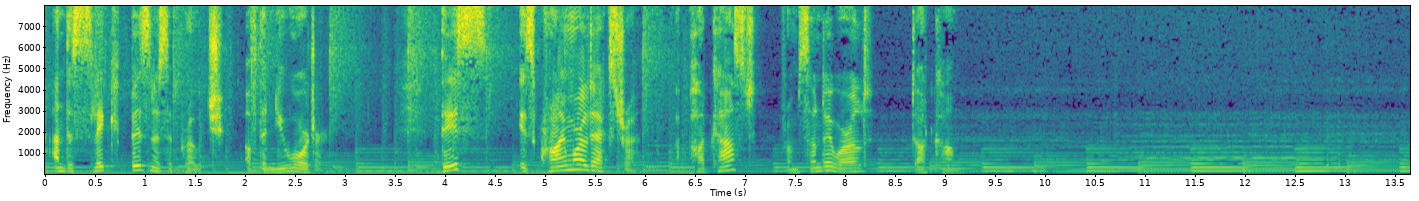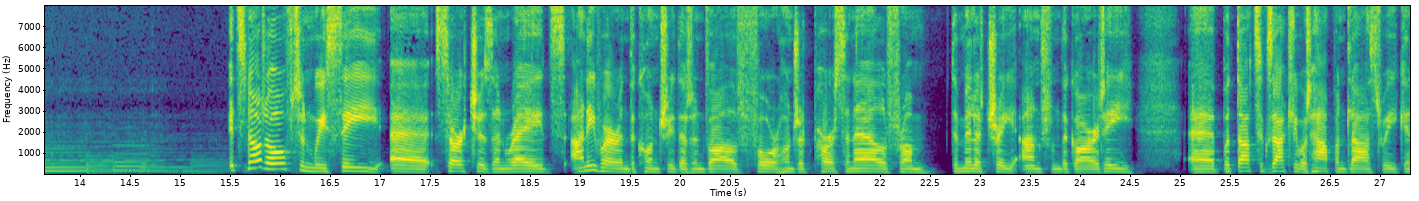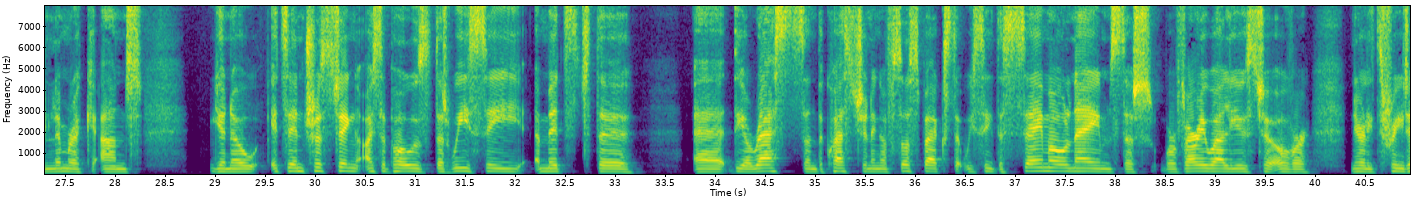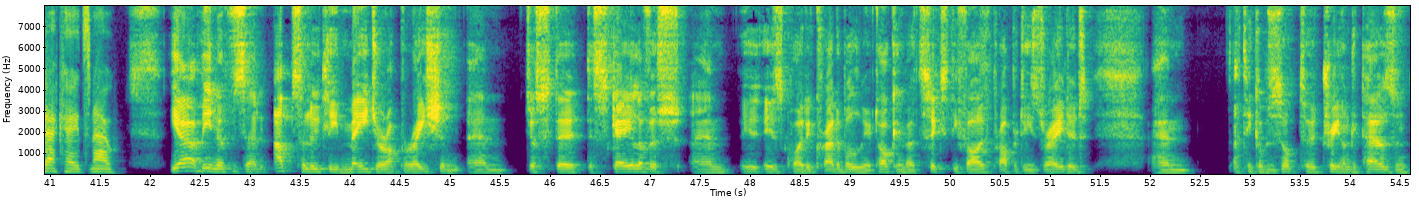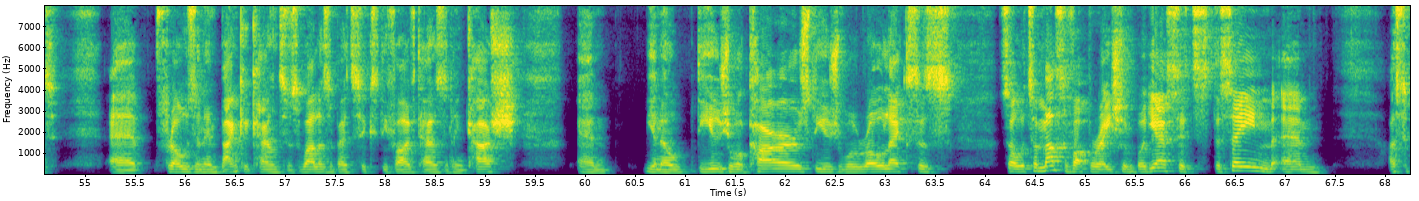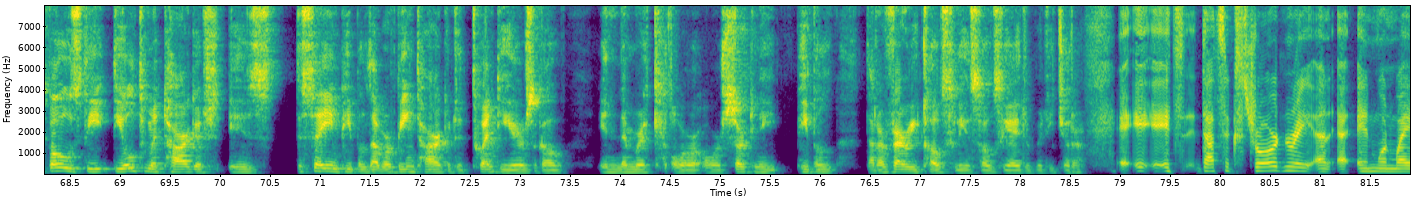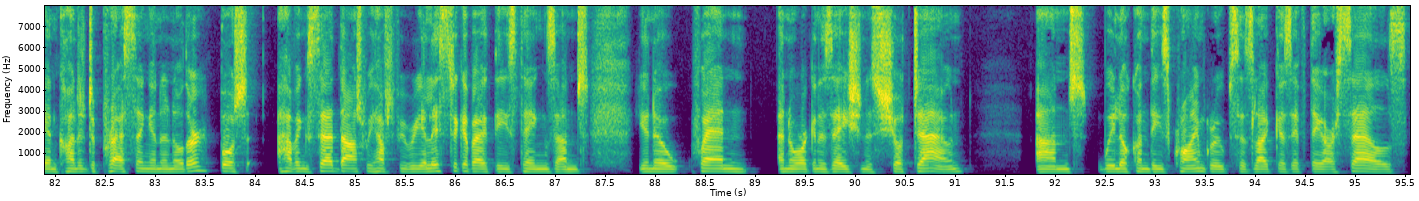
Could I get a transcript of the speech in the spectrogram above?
and the slick business approach of the New Order. This is Crime World Extra, a podcast from SundayWorld.com. It's not often we see uh, searches and raids anywhere in the country that involve 400 personnel from the military and from the Gardaí. Uh, but that's exactly what happened last week in Limerick. And, you know, it's interesting, I suppose, that we see amidst the uh, the arrests and the questioning of suspects that we see the same old names that we're very well used to over nearly three decades now. Yeah, I mean, it was an absolutely major operation. Um, just the, the scale of it um, is quite incredible. You're talking about 65 properties raided, and I think it was up to 300,000 uh, frozen in bank accounts, as well as about 65,000 in cash. Um, you know, the usual cars, the usual Rolexes. So it's a massive operation. But yes, it's the same. Um, I suppose the, the ultimate target is the same people that were being targeted 20 years ago in Limerick, or, or certainly people that are very closely associated with each other. It's that's extraordinary uh, uh, in one way and kind of depressing in another. But having said that, we have to be realistic about these things. And you know, when an organization is shut down and we look on these crime groups as like as if they are cells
